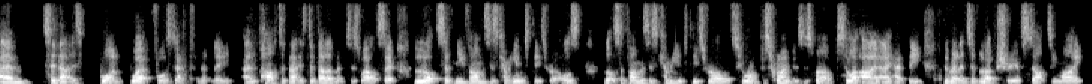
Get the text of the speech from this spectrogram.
Um, so that is one workforce definitely and part of that is development as well. So lots of new pharmacists coming into these roles lots of pharmacists coming into these roles who aren't prescribers as well. So i, I had the the relative luxury of starting my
